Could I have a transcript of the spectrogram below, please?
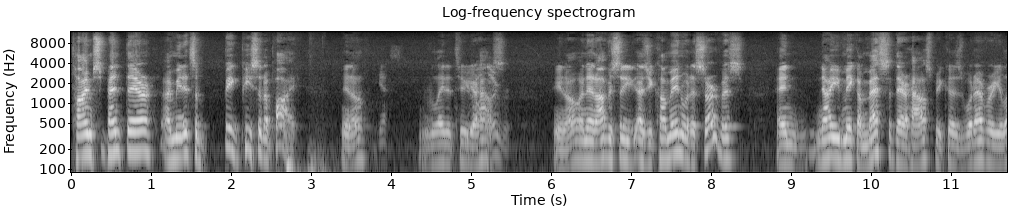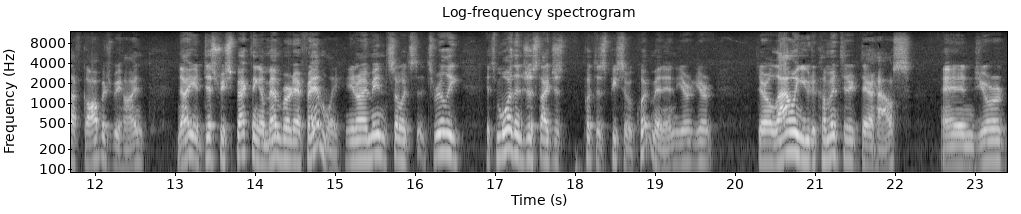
time spent there i mean it's a big piece of the pie you know Yes. related to You're your house over. you know and then obviously as you come in with a service and now you make a mess at their house because whatever you left garbage behind now you're disrespecting a member of their family you know what i mean so it's it's really it's more than just i just put this piece of equipment in you're you're they're allowing you to come into their house and you're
